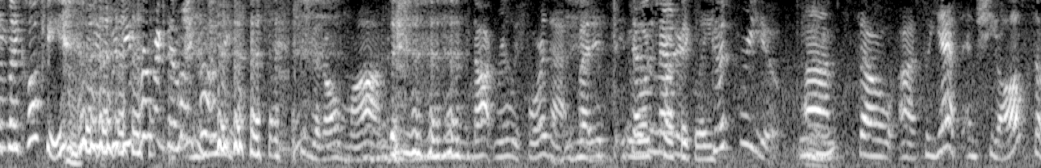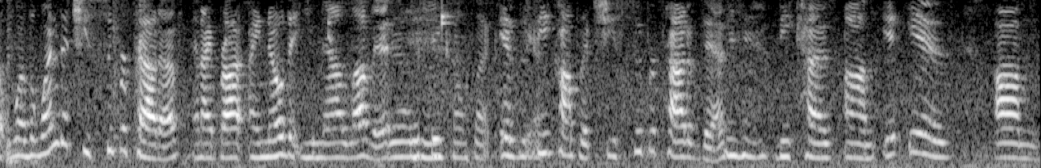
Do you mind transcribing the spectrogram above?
love my coffee. it would be perfect in my coffee. She said, "Oh, mom, it's not really for that, but it's, it It doesn't works matter. perfectly. It's good for you." Um, so, uh, so yes, and she also, well, the one that she's super proud of, and I brought, I know that you now love it, the C complex is the yes. C complex. She's super proud of this because um, it is um,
